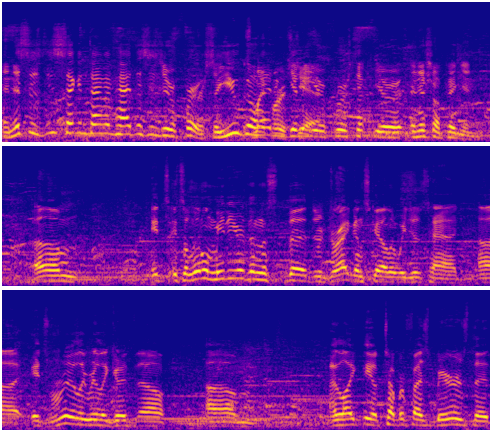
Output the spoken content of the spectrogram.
and this is this the second time I've had this is your first. So you go ahead first, and give yeah. me your first your initial opinion. Um, it's it's a little meatier than the, the, the dragon scale that we just had. Uh, it's really really good though. Um, I like the Oktoberfest beers that.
